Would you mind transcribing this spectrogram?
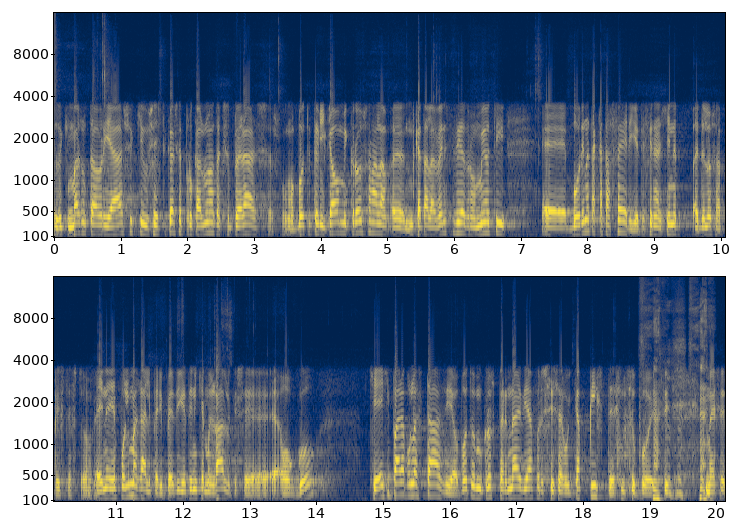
δοκιμάζουν τα όρια σου και ουσιαστικά σε προκαλούν να τα ξεπεράσεις. Οπότε τελικά ο μικρός ε, καταλαβαίνει στη διαδρομή ότι ε, μπορεί να τα καταφέρει, γιατί στην αρχή είναι εντελώς απίστευτο. Είναι, είναι πολύ μεγάλη περιπέτεια, γιατί είναι και μεγάλο και σε ε, όγκο και έχει πάρα πολλά στάδια. Οπότε ο μικρός περνάει διάφορες εισαγωγικά πίστες, να το πω έτσι, μέχρι,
